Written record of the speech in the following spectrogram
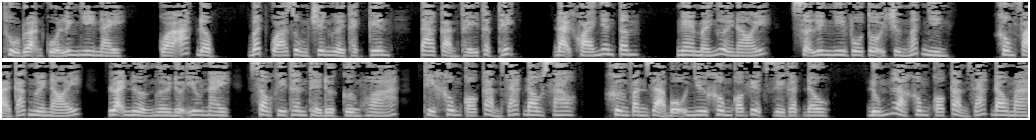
Thủ đoạn của Linh Nhi này, quá ác độc, bất quá dùng trên người Thạch Kiên, ta cảm thấy thật thích. Đại khoái nhân tâm, nghe mấy người nói, sợ Linh Nhi vô tội trừng mắt nhìn. Không phải các ngươi nói, loại nửa người nửa yêu này, sau khi thân thể được cường hóa, thì không có cảm giác đau sao? Khương Văn giả bộ như không có việc gì gật đầu. Đúng là không có cảm giác đau mà,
